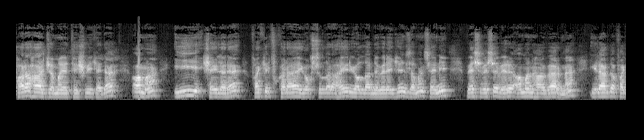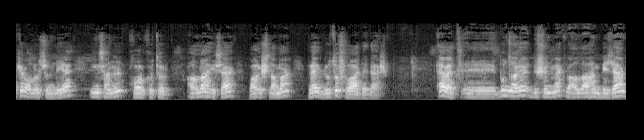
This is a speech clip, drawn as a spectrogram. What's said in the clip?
para harcamaya teşvik eder ama iyi şeylere, fakir fukaraya, yoksullara, hayır yollarına vereceğin zaman seni vesvese verir, aman ha verme, ileride fakir olursun diye insanı korkutur. Allah ise bağışlama ve lütuf vaat eder. Evet, e, bunları düşünmek ve Allah'ın bize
